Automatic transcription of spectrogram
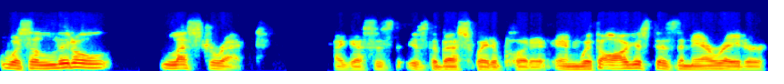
was a little less direct. I guess is is the best way to put it. And with August as the narrator,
